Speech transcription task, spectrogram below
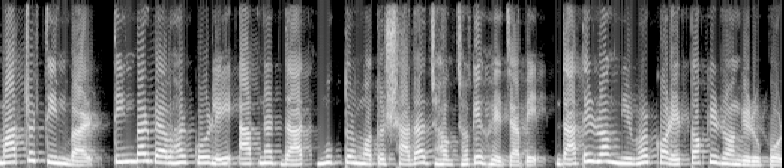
মাত্র তিনবার। তিনবার ব্যবহার করলেই আপনার দাঁত মুক্তোর মতো সাদা ঝকঝকে হয়ে যাবে। দাঁতের রং নির্ভর করে ত্বকের রঙের উপর।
